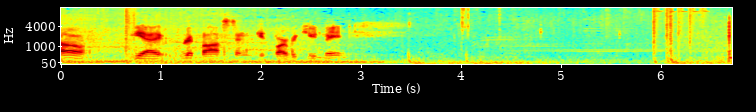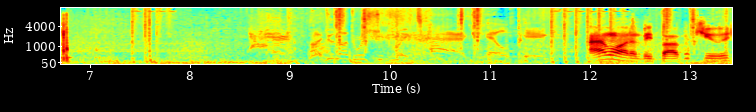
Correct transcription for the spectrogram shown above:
Oh, yeah. Rip Austin. Get barbecued, mate. I do not wish to play tag, hell pig. I want to be barbecued.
